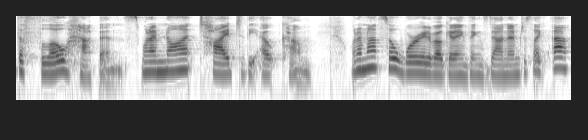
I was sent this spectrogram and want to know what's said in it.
the flow happens when I'm not tied to the outcome. When I'm not so worried about getting things done, I'm just like, ah,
